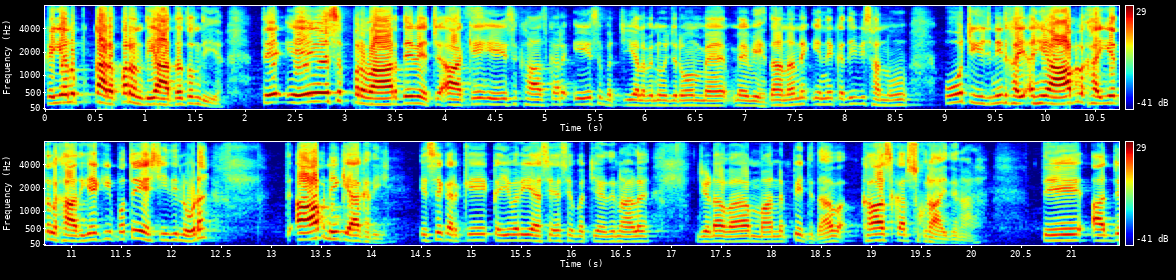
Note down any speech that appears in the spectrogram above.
ਕਈਆਂ ਨੂੰ ਘਰ ਭਰਨ ਦੀ ਆਦਤ ਹੁੰਦੀ ਆ। ਤੇ ਇਸ ਪਰਿਵਾਰ ਦੇ ਵਿੱਚ ਆ ਕੇ ਇਸ ਖਾਸ ਕਰ ਇਸ ਬੱਚੀ ਵਾਲ ਮੈਨੂੰ ਜਦੋਂ ਮੈਂ ਮੈਂ ਵੇਖਦਾ ਨਾ ਨੇ ਇਹਨੇ ਕਦੀ ਵੀ ਸਾਨੂੰ ਉਹ ਚੀਜ਼ ਨਹੀਂ ਲਿਖਾਈ। ਅਸੀਂ ਆਪ ਲਿਖਾਈਏ ਤੇ ਲਿਖਾ ਦਈਏ ਕਿ ਪੁੱਤ ਇਸ ਚੀਜ਼ ਦੀ ਲੋੜ ਤੇ ਆਪ ਨਹੀਂ ਕਿਹਾ ਕਦੀ। ਇਸੇ ਕਰਕੇ ਕਈ ਵਾਰੀ ਐਸੇ ਐਸੇ ਬੱਚਿਆਂ ਦੇ ਨਾਲ ਜਿਹੜਾ ਵਾ ਮਨ ਭਿੱਜਦਾ ਵਾ ਖਾਸ ਕਰ ਸੁਖਰਾਜ ਦੇ ਨਾਲ। ਤੇ ਅੱਜ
